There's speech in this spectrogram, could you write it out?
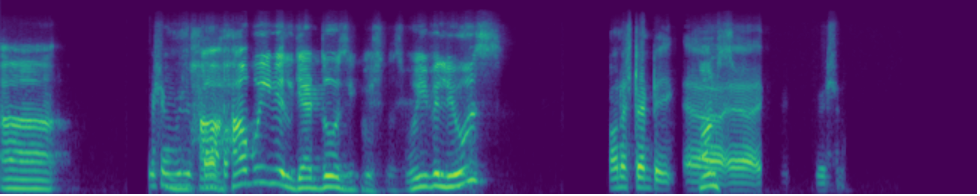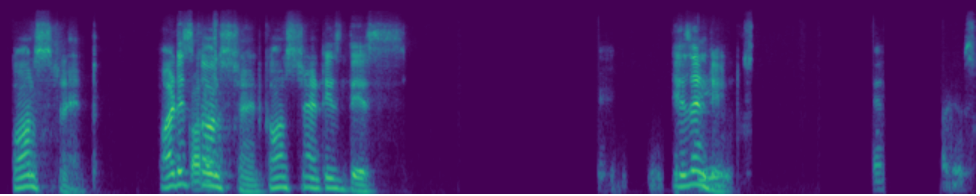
uh, how, how we will get those equations? We will use constraint uh, Const- uh, equation. Constraint. What is Constraint. constraint? Constraint is this. Isn't it? Yes.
